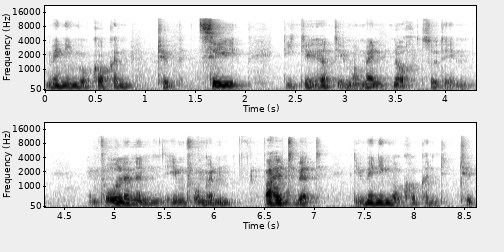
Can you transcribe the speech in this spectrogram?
Meningokokken Typ C, die gehört im Moment noch zu den empfohlenen Impfungen. Bald wird die Meningokokken Typ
